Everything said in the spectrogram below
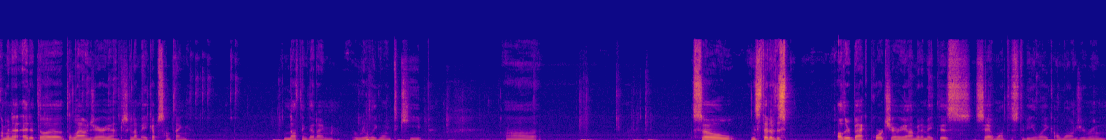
I'm going to edit the, the lounge area. I'm just going to make up something nothing that I'm really going to keep. Uh, so instead of this other back porch area, I'm going to make this, say I want this to be like a laundry room.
